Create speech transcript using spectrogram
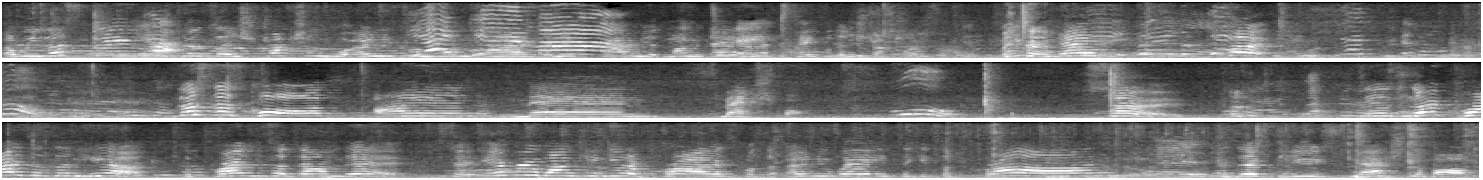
Are we listening? Yeah. Because the instructions will only come Yeah, one time. The next time your mum and dad are gonna have to pay for the instructions. Okay? So this is called Iron Man Smashbox. So there's no prizes in here. The prizes are down there. So everyone can get a prize, but the only way to get the prize is if you smash the box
